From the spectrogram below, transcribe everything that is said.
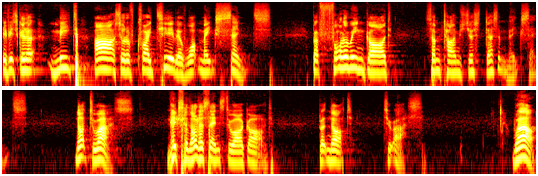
If it's going to meet our sort of criteria of what makes sense. But following God sometimes just doesn't make sense. Not to us Makes a lot of sense to our God, but not to us. Well,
